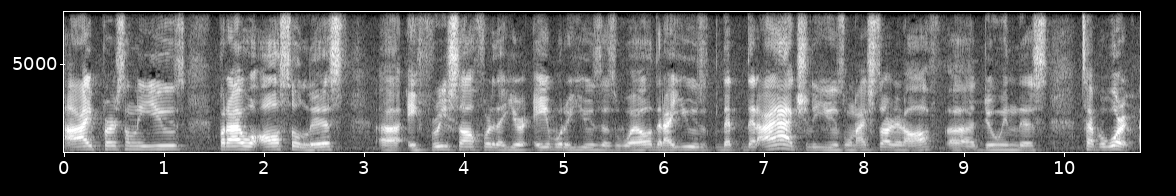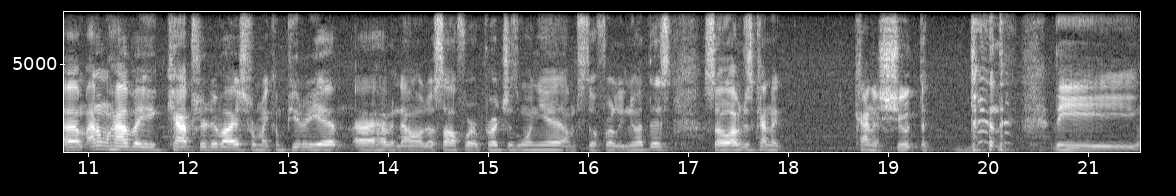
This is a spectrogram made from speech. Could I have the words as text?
I personally use, but I will also list uh, a free software that you're able to use as well that I use that, that I actually use when I started off uh, doing this type of work. Um, I don't have a capture device for my computer yet. I haven't downloaded a software or purchased one yet. I'm still fairly new at this. So I'm just kind of kind of shoot the the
